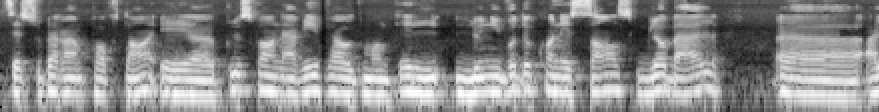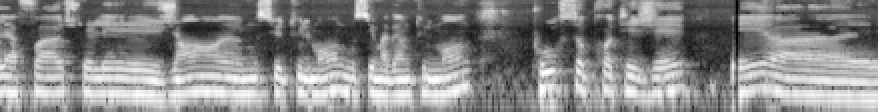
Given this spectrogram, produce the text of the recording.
c'est super important. Et euh, plus qu'on arrive à augmenter le niveau de connaissance globale, euh, à la fois chez les gens, euh, Monsieur tout le monde, Monsieur Madame tout le monde, pour se protéger et euh,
